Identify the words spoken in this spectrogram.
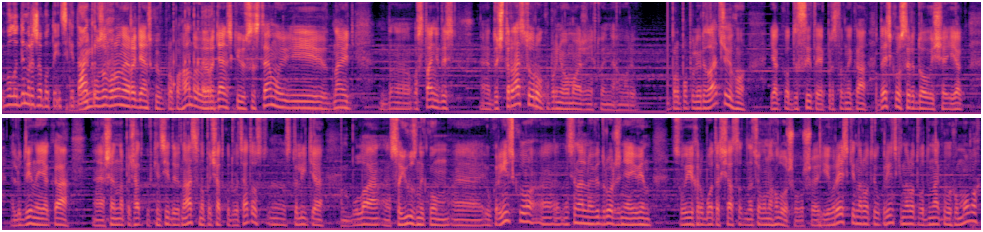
Володимир Жаботинський? Так Він був заборонений радянською пропагандою, радянською системою, і навіть е, останні десь е, до 14-го року про нього майже ніхто й не говорив. Про популяризацію його як одесита, як представника одеського середовища, і як людини, яка е, ще на початку, в кінці 19-го, на початку 20-го століття була е, союзником е, українського е, національного відродження, і він в своїх роботах часто на цьому наголошував, що єврейський народ, і український народ в однакових умовах,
